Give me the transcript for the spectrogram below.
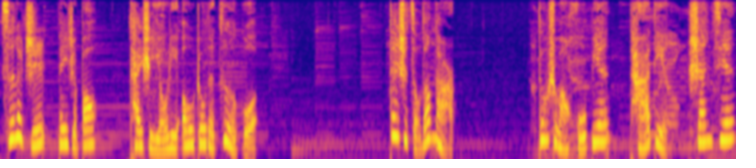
辞了职，背着包，开始游历欧洲的各国。但是走到哪儿，都是往湖边、塔顶、山间。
